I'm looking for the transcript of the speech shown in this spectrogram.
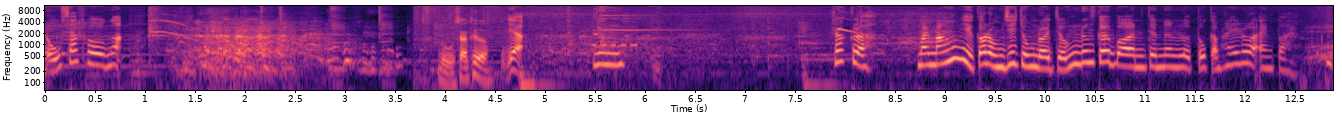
đủ sát thương á Đủ sát thương. Dạ. Nhưng rất là may mắn vì có đồng chí trung đội trưởng đứng kế bên cho nên là tôi cảm thấy rất là an toàn.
